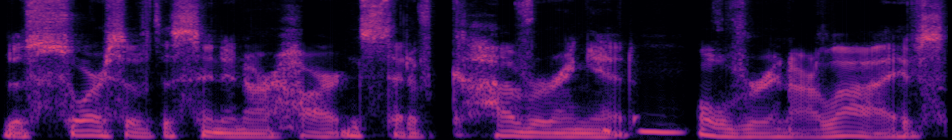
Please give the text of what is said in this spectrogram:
the source of the sin in our heart instead of covering it Mm-hmm. over in our lives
